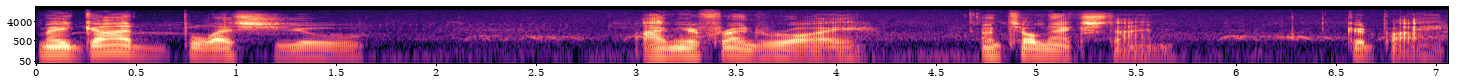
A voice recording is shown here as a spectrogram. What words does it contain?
May God bless you. I'm your friend Roy. Until next time, goodbye.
